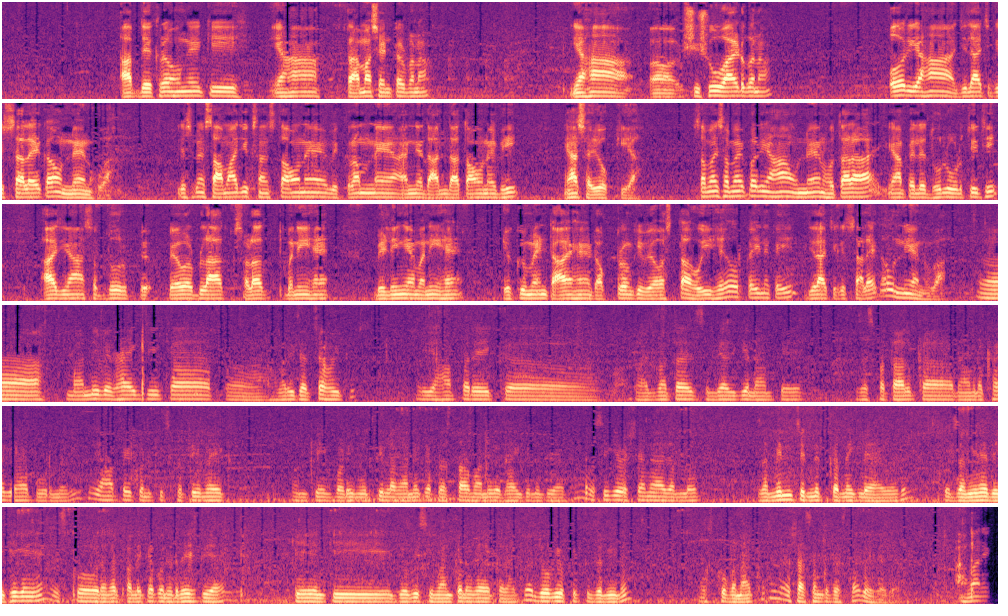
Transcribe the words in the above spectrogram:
आप देख रहे होंगे कि यहाँ ट्रामा सेंटर बना, यहाँ शिशु वार्ड बना और यहाँ जिला चिकित्सालय का उन्नयन हुआ, जिसमें सामाजिक संस्थाओं ने, विक्रम ने, अन्य दानदाताओं ने भी यहाँ सहयोग किया। समय समय पर यहाँ उन्नयन होता रहा। यहाँ पहले धूल उड़ती थी, आज यहाँ सब दूर पेवर ब्लॉक, सड़क बनी है। बिल्डिंगें बनी हैं इक्विपमेंट आए हैं डॉक्टरों की व्यवस्था हुई है और कहीं ना कहीं जिला चिकित्सालय का उन्नयन हुआ। माननीय विधायक जी का हमारी चर्चा हुई थी और यहाँ पर एक राजमाता सिंधिया जी के नाम पे इस अस्पताल का नाम रखा गया है पूर्व में भी। तो यहाँ पे एक उनकी स्मृति में एक, उनकी एक बड़ी मूर्ति लगाने का प्रस्ताव माननीय विधायक जी ने दिया था। उसी के विषय में आज हम लोग ज़मीन चिन्हित करने के लिए आए हुए थे। कुछ ज़मीनें देखी गई हैं, इसको नगर पालिका को निर्देश दिया है। कि इनकी जो भी सीमांकन वगैरह करा के जो भी उपयुक्त ज़मीन है, उसको बनाकर शासन को प्रस्ताव भेजा जाए। हमारे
